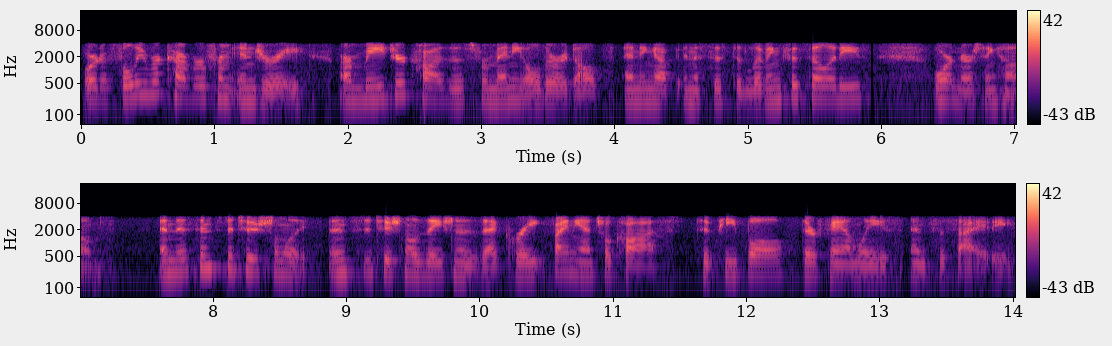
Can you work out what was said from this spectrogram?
or to fully recover from injury are major causes for many older adults ending up in assisted living facilities or nursing homes. And this institutional, institutionalization is at great financial cost to people, their families, and society.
